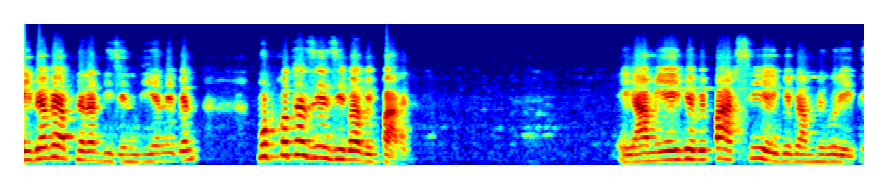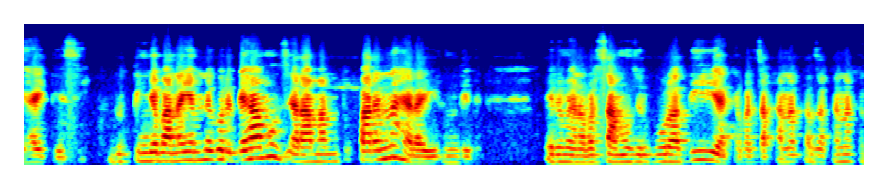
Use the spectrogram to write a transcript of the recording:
এইভাবে আপনারা ডিজাইন দিয়ে নেবেন মোট কথা যে যেভাবে পারেন এই আমি এইভাবে পারছি, এইভাবে আপনি করে এই দেখাইতেছি দু, তিনটে বানাই এমনি করে দেখামু যারা আমার মতো পারেন না হেরা এরকম দেবেন এরকম আবার চামচের গোড়া দিয়ে একেবারে জাকানাকা জাকানাকা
